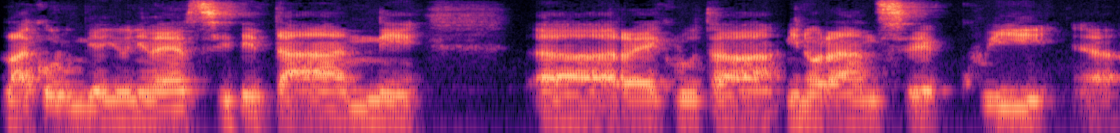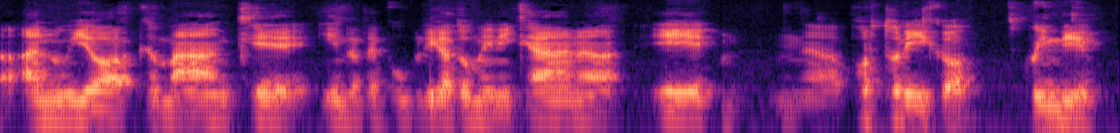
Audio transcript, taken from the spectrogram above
La Columbia University da anni uh, recluta minoranze qui uh, a New York, ma anche in Repubblica Dominicana e Porto Rico. Quindi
